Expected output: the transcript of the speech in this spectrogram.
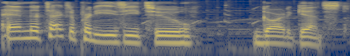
And their attacks are pretty easy to guard against.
